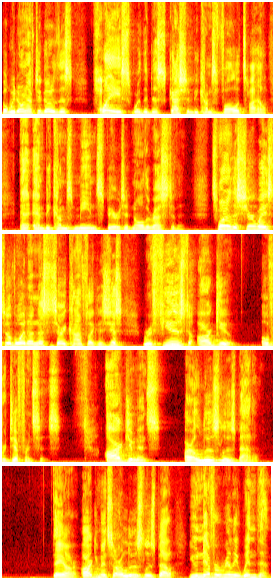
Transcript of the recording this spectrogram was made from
but we don't have to go to this place where the discussion becomes volatile and, and becomes mean spirited and all the rest of it. It's one of the sure ways to avoid unnecessary conflict is just refuse to argue over differences. Arguments are a lose lose battle. They are. Arguments are a lose lose battle. You never really win them.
